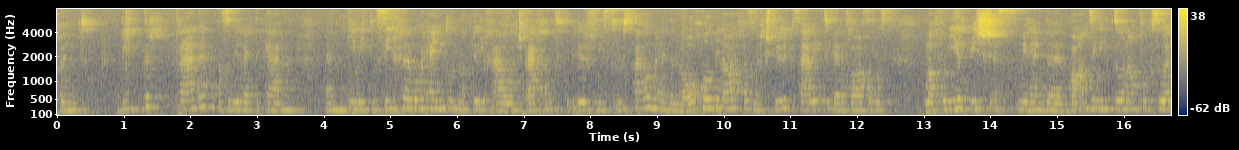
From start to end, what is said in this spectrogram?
können weitertragen können. Also wir möchten gerne ähm, die Mittel sichern, die wir haben und natürlich auch entsprechend die Bedürfnisse ausbauen. Wir haben einen Nachholbedarf, also wir spüren das auch jetzt in dieser Phase, wo es plafoniert ist. Es, wir haben eine wahnsinnige Zunahme von Gesuchen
